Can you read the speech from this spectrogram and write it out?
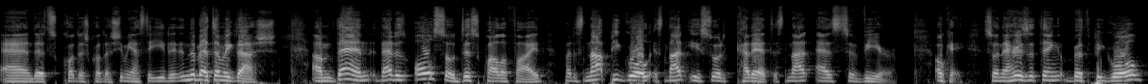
and it's Kodesh Kodeshim, he has to eat it in the Bet HaMikdash, um, then that is also disqualified, but it's not pigul, it's not isur karet, it's not as severe. Okay, so now here's the thing with pigul,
